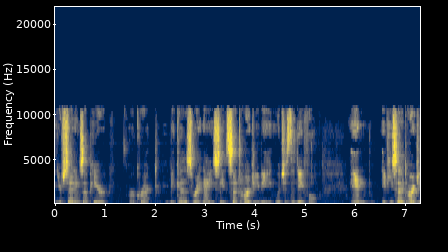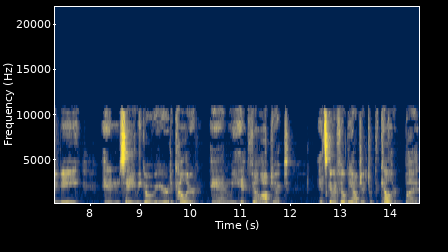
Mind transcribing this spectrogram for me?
your settings up here are correct because right now you see it's set to RGB, which is the default. And if you set it to RGB and say we go over here to color and we hit fill object, it's going to fill the object with the color, but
